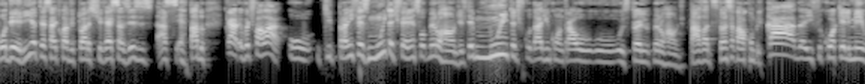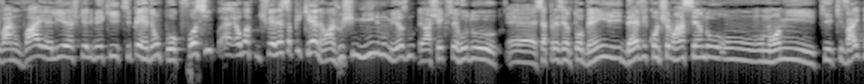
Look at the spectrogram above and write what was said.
poderia ter saído com a vitória se tivesse, às vezes, acertado. Cara, eu vou te falar, o que para mim fez muita diferença foi o primeiro round. Ele teve muita dificuldade de encontrar o, o, o, Sterling no primeiro round. Tava, a distância tava complicada e ficou aquele meio vai, não vai. E ali acho que ele meio que se perdeu um pouco. Fosse, é uma diferença pequena, é um ajuste mínimo mesmo. Eu achei que o Cerrudo é, se apresentou bem e deve continuar sendo um, um, nome que, que vai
